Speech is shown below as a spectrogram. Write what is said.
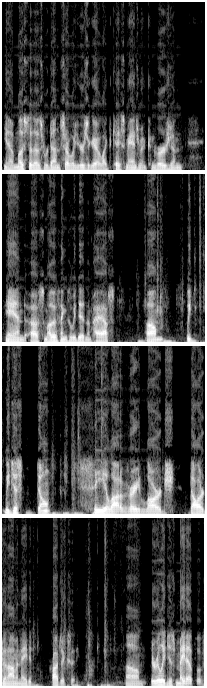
you know, most of those were done several years ago, like the case management conversion and uh, some other things that we did in the past. Um, we we just don't see a lot of very large dollar-denominated projects anymore. Um, they're really just made up of,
